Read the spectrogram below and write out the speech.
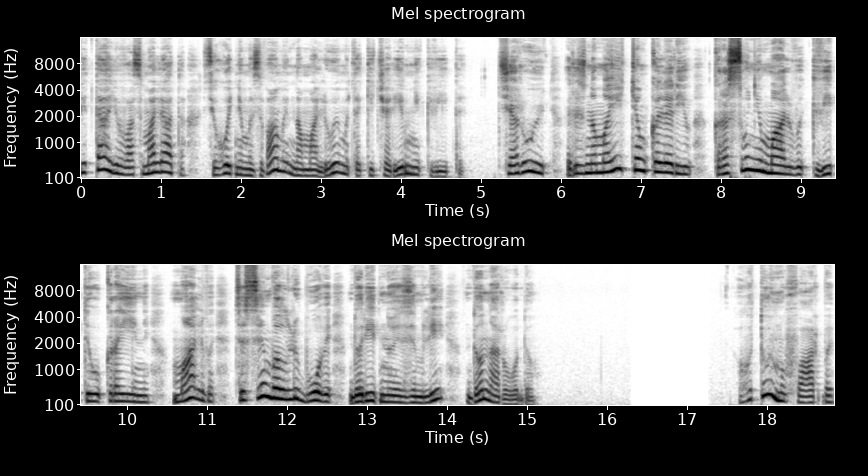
Вітаю вас, малята! Сьогодні ми з вами намалюємо такі чарівні квіти. Чарують різноманіттям кольорів, красуні мальви, квіти України. Мальви це символ любові до рідної землі, до народу. Готуємо фарби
